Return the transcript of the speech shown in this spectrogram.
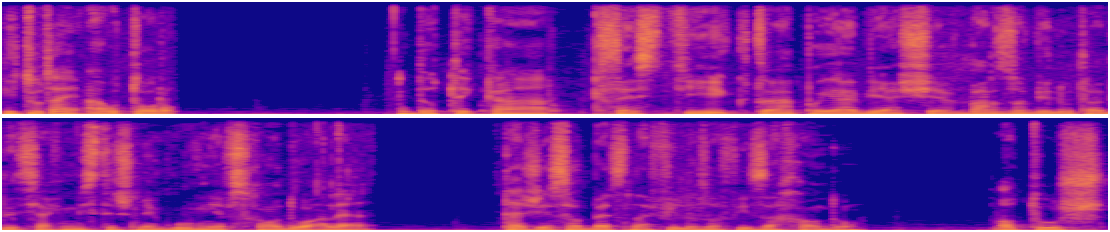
I tutaj autor dotyka kwestii, która pojawia się w bardzo wielu tradycjach mistycznych, głównie wschodu, ale też jest obecna w filozofii zachodu. Otóż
